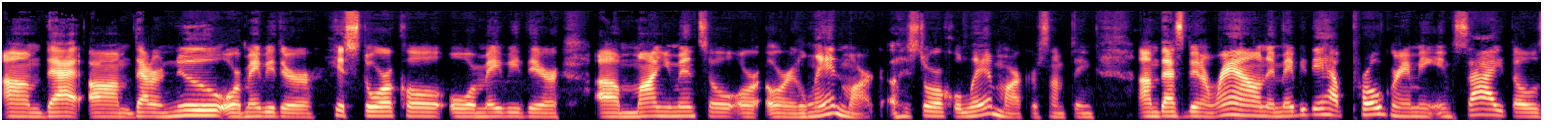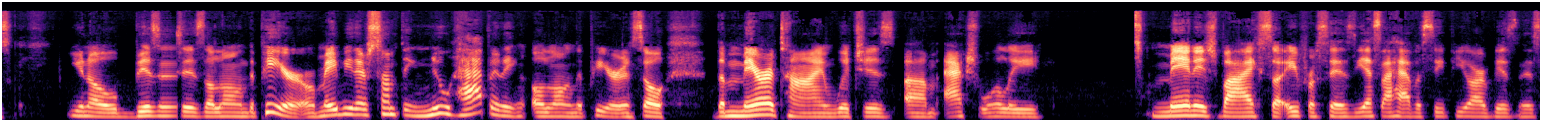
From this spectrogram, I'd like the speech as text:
um that um that are new or maybe they're historical or maybe they're um, monumental or or a landmark a historical landmark or something um that's been around and maybe they have programming inside those you know businesses along the pier or maybe there's something new happening along the pier. And so the maritime which is um, actually managed by so april says yes i have a cpr business.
